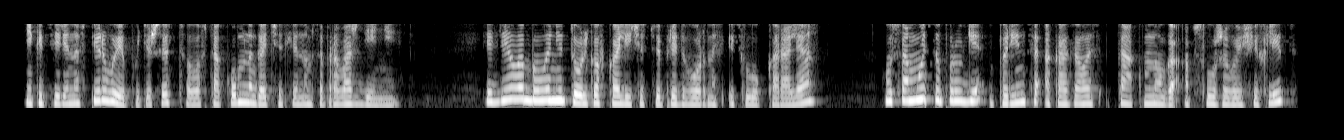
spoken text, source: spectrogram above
Екатерина впервые путешествовала в таком многочисленном сопровождении – и дело было не только в количестве придворных и слуг короля. У самой супруги принца оказалось так много обслуживающих лиц,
